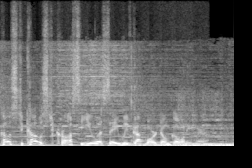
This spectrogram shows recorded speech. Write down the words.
coast to coast across the USA. We've got more. Don't go anywhere.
